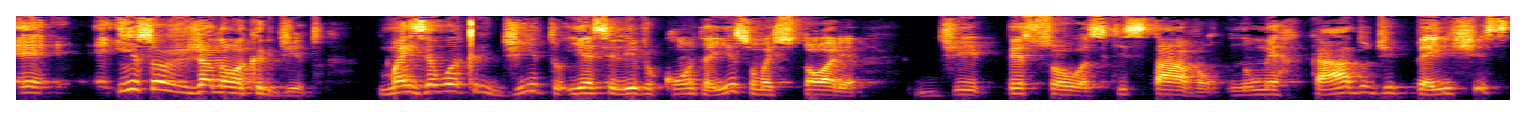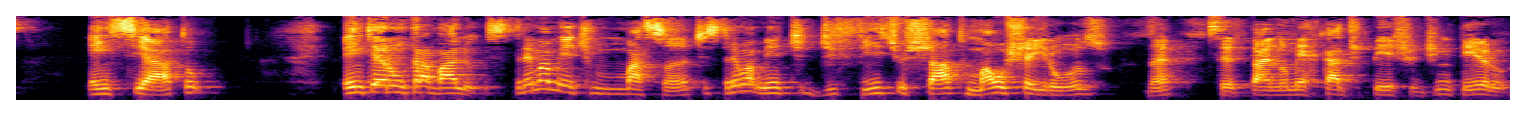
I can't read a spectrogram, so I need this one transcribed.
É, é, isso eu já não acredito. Mas eu acredito, e esse livro conta isso, uma história de pessoas que estavam no mercado de peixes em Seattle, em que era um trabalho extremamente maçante, extremamente difícil, chato, mal cheiroso. Né? Você está no mercado de peixe o dia inteiro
